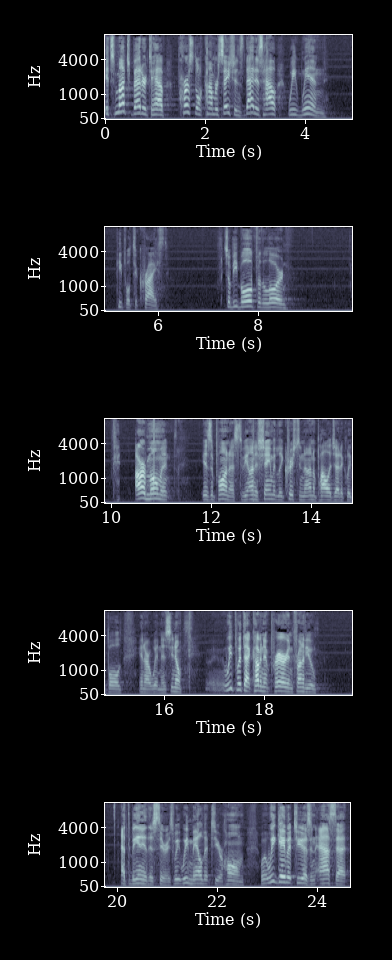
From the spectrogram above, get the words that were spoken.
It's much better to have personal conversations. That is how we win people to Christ. So be bold for the Lord our moment is upon us to be unashamedly Christian, unapologetically bold in our witness. You know, we put that covenant prayer in front of you at the beginning of this series. We, we mailed it to your home. We gave it to you as an asset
